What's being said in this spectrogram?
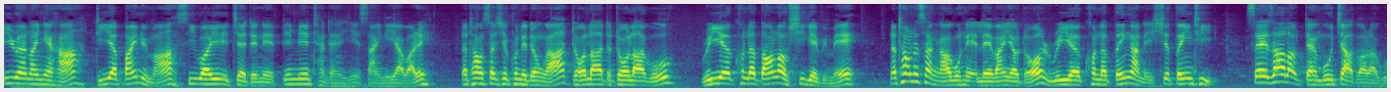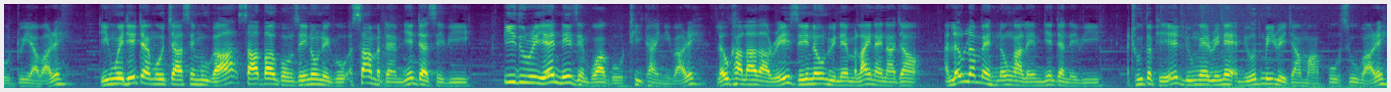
အီရန်နိုင်ငံဟာဒီရက်ပိုင်းတွေမှာစီးပွားရေးအကျပ်တဲနဲ့ပြင်းပြင်းထန်ထန်ရင်ဆိုင်နေရပါတယ်။2018ခုနှစ်တုန်းကဒေါ်လာ1ဒေါ်လာကိုရီယယ်9000လောက်ရှိခဲ့ပေမဲ့2025ခုနှစ်အလယ်ပိုင်းရောက်တော့ရီယယ်9သိန်းကနေ10သိန်းထိ10စားလောက်တန်ဖိုးကျသွားတာကိုတွေ့ရပါတယ်။ဒီငွေကြေးတန်ဖိုးကျဆင်းမှုကစားတောက်ကုန်ဈေးနှုန်းတွေကိုအဆမတန်မြင့်တက်စေပြီးပြည်သူတွေရဲ့နေစဉ်ဘဝကိုထိခိုက်နေပါတယ်။လောက်ခလာတာတွေဈေးနှုန်းတွေနဲ့မလိုက်နိုင်တာကြောင့်အလုတ်လက်မဲ့နှုန်းကလည်းမြင့်တက်နေပြီးအထူးသဖြင့်လူငယ်တွေနဲ့အမျိုးသမီးတွေကြားမှာပိုဆိုးပါတယ်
